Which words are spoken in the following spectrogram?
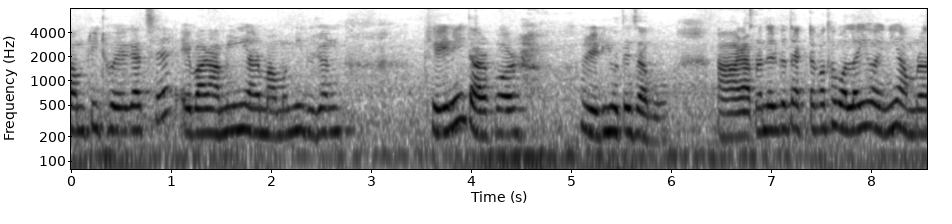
কমপ্লিট হয়ে গেছে, এবার আমি আর মামনি দুজন খেয়ে নিই, তারপর রেডি হতে যাব। আর আপনাদেরকে তো একটা কথা বলাই হয়নি, আমরা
